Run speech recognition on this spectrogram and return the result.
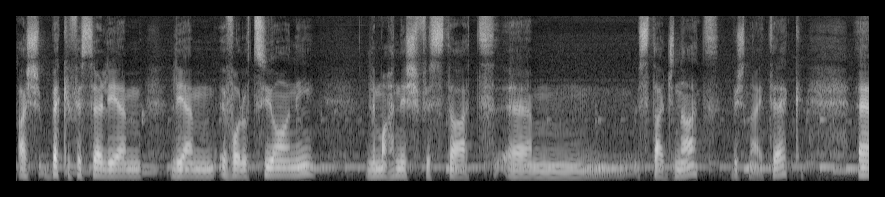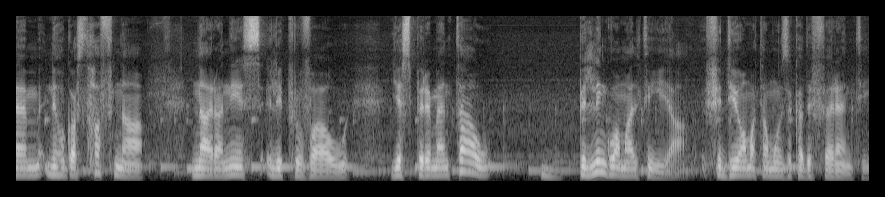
għax b'hekk ifisser li hemm li hemm evoluzzjoni li m'aħniex fi stat staġnat biex ngħid hekk. Nieħu gost ħafna nara nies li jippruvaw jesperimentaw bil-lingwa Maltija f'idioma ta' mużika differenti,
